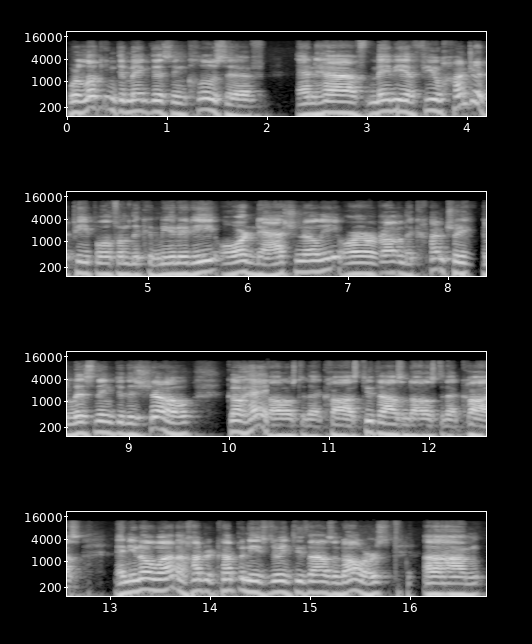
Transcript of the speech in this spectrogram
We're looking to make this inclusive and have maybe a few hundred people from the community or nationally or around the country listening to the show go, hey, dollars to that cause, $2,000 to that cause. And you know what? A hundred companies doing $2,000 um,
